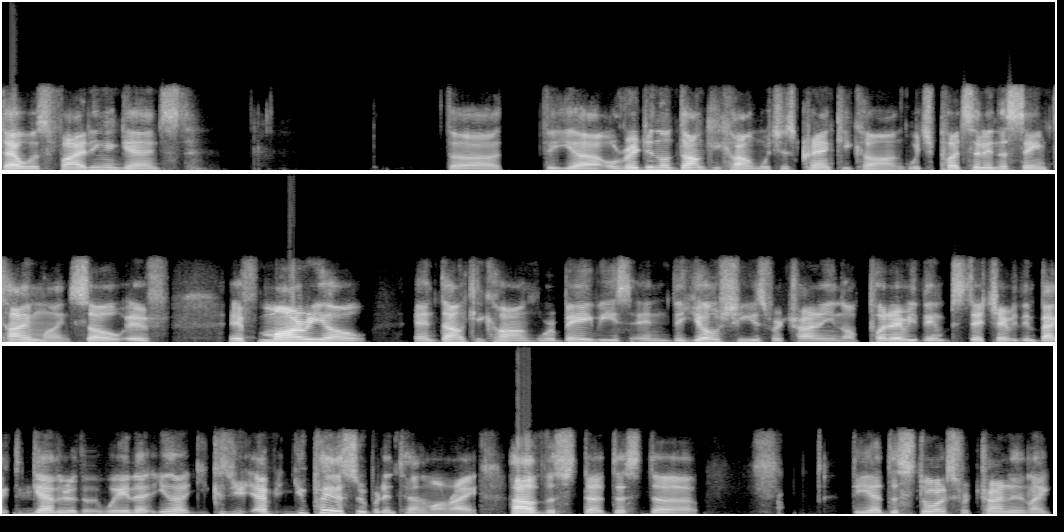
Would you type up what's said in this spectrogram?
that was fighting against the the uh, original Donkey Kong, which is Cranky Kong, which puts it in the same timeline. So if if Mario and Donkey Kong were babies and the Yoshis were trying to you know put everything, stitch everything back together the way that you know because you you play the Super Nintendo one, right? How the st- the the the uh, the storks were trying to like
